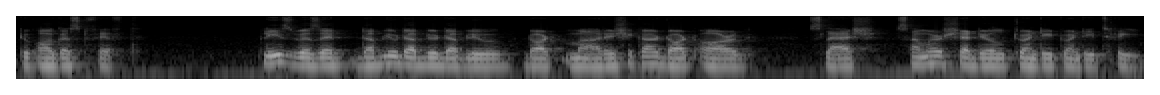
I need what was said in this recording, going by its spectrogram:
to August 5th. Please visit www.maharishika.org slash summer schedule 2023.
